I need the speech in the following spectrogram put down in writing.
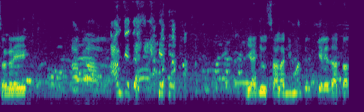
सगळे या दिवसाला निमंत्रित केले जातात.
